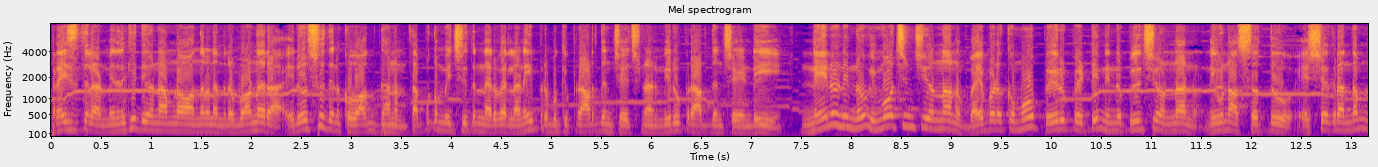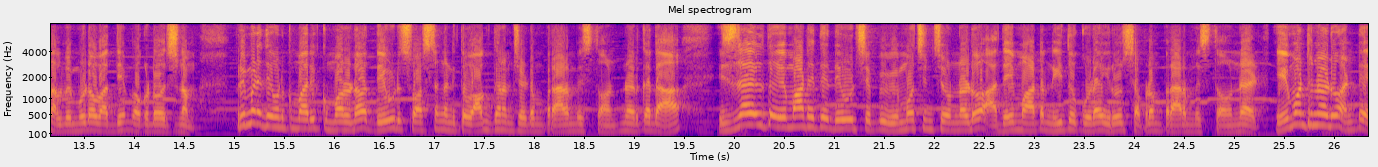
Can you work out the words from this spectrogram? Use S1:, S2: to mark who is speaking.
S1: Praise తెలాడు. మీ అందరికీ దేవుని అందరం అందరూ బాగున్నారా? ఈ రోజు దీని ఒక వాగ్దానం తప్పక మీ జీవితం నెరవేరాలని ప్రభుకి ప్రార్థన చేస్తున్నాను. మీరు ప్రార్థన చేయండి. నేను నిన్ను విమోచించి ఉన్నాను. భయపడకము పేరు పెట్టి నిన్ను పిలిచి ఉన్నాను. నీవు నా సొత్తు. యశ్య గ్రంథం నలభై మూడవ అధ్యాయం ఒకటో వచనం. ప్రియమైన దేవుని కుమారి కుమారుడా దేవుడు స్పష్టంగా నీతో వాగ్దానం చేయడం ప్రారంభిస్తూ అంటున్నాడు కదా. ఇజ్రాయెల్తో ఏ మాట అయితే దేవుడు చెప్పి విమోచించి ఉన్నాడో అదే మాట నీతో కూడా ఈరోజు చెప్పడం ప్రారంభిస్తూ ఉన్నాడు. ఏమంటున్నాడు అంటే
